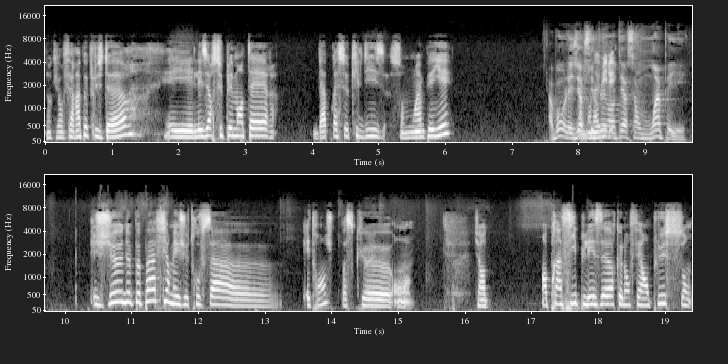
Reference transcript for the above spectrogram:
Donc ils vont faire un peu plus d'heures et les heures supplémentaires, d'après ce qu'ils disent, sont moins payées. Ah bon, les heures avis, supplémentaires sont moins payées? Je ne peux pas affirmer, je trouve ça euh, étrange parce que on- en, en principe les heures que l'on fait en plus sont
